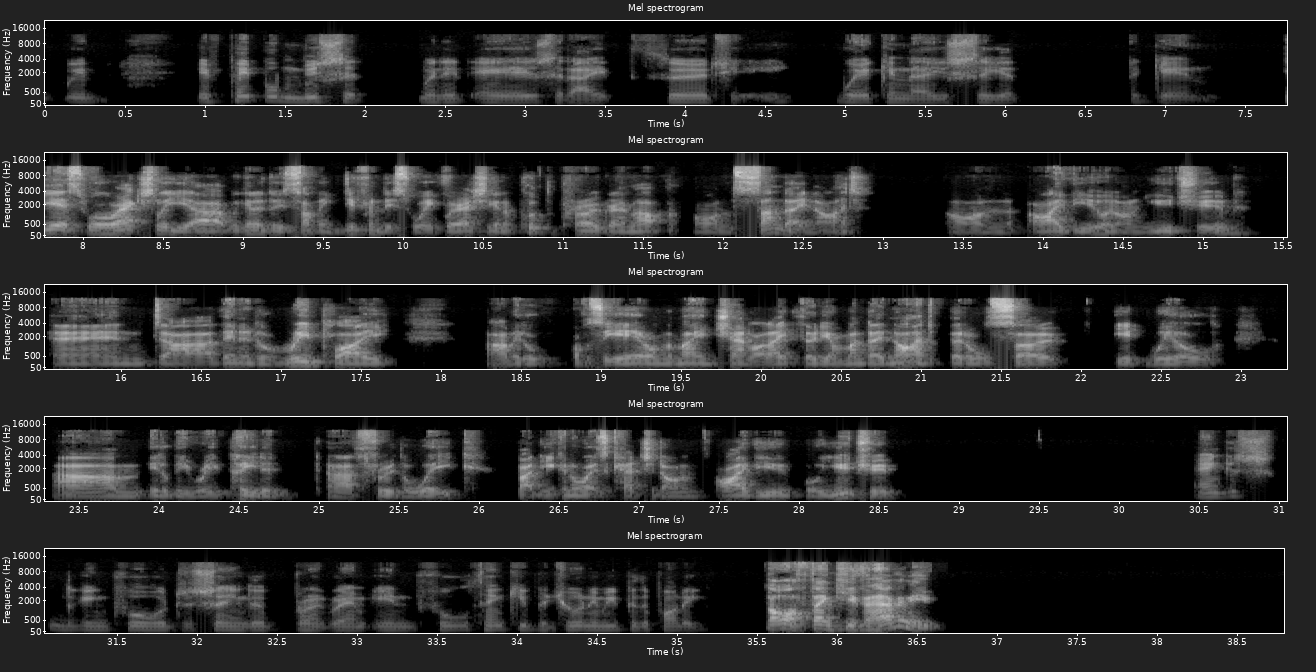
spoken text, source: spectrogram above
if people miss it when it airs at eight thirty, where can they see it again? Yes, well, we're actually uh, we're going to do something different this week. We're actually going to put the program up on Sunday night on iView and on YouTube, and uh, then it'll replay. Um, it'll obviously air on the main channel at eight thirty on Monday night, but also it will um, it'll be repeated uh, through the week. But you can always catch it on iView or YouTube. Angus, looking forward to seeing the program in full. Thank you for joining me for the potty. Oh, thank you for having me.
